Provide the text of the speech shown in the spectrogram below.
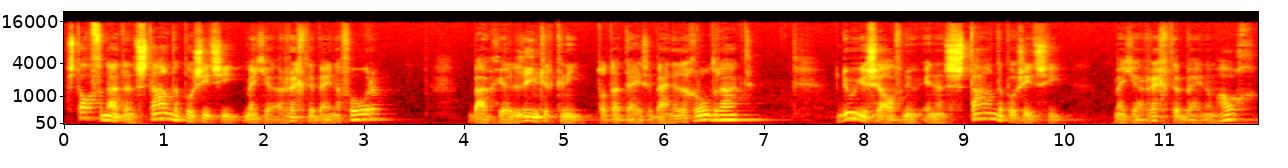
Stap vanuit een staande positie met je rechterbeen naar voren. Buig je linkerknie totdat deze bijna de grond raakt. Duw jezelf nu in een staande positie met je rechterbeen omhoog.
